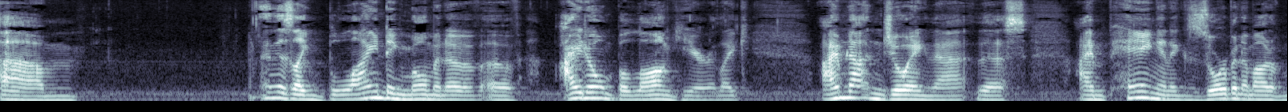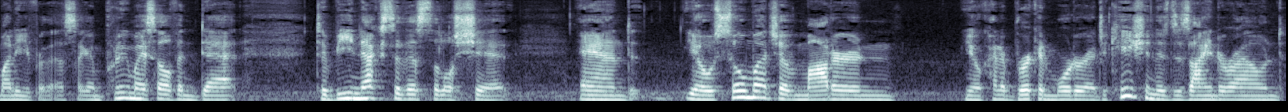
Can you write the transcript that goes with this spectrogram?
Um, and this like blinding moment of of I don't belong here. Like, I'm not enjoying that. This I'm paying an exorbitant amount of money for this. Like, I'm putting myself in debt to be next to this little shit, and you know, so much of modern, you know, kind of brick and mortar education is designed around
